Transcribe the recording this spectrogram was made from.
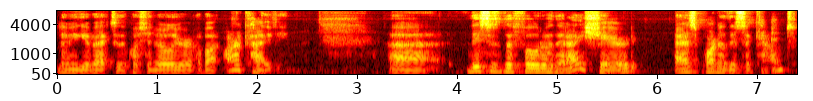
let me get back to the question earlier about archiving. Uh, this is the photo that I shared as part of this account.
